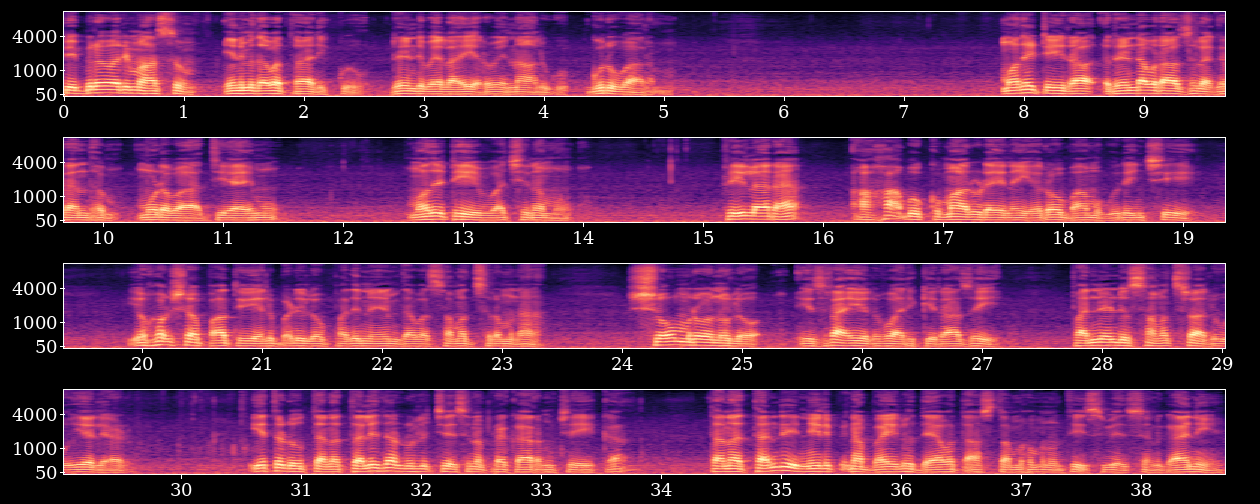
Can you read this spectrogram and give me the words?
ఫిబ్రవరి మాసం ఎనిమిదవ తారీఖు రెండు వేల ఇరవై నాలుగు గురువారం. మొదటి రా రెండవ రాజుల గ్రంథం మూడవ అధ్యాయము. మొదటి వచనము. ప్రియులరా అహాబు కుమారుడైన యరోబాము గురించి యహోషపాతు ఎలుబడిలో పదిహేనిమిదవ సంవత్సరమున షోమ్రోనులో ఇజ్రాయేల్ వారికి రాజై పన్నెండు సంవత్సరాలు ఏలాడు ఇతడు తన తల్లిదండ్రులు చేసిన ప్రకారం చేయక తన తండ్రి నిలిపిన బయలు దేవతా స్తంభమును తీసివేశాను. కానీ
